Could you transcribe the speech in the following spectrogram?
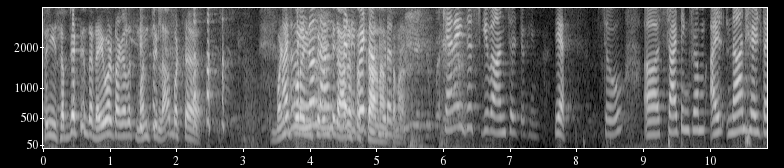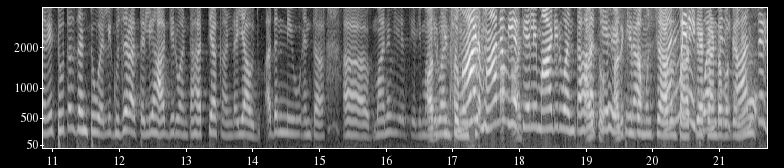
ಸ- ಈ ಸಬ್ಜೆಕ್ಟಿಂದ ಡೈವರ್ಟ್ ಆಗೋದಕ್ಕೆ ಮನಸ್ಸಿಲ್ಲ ಬಟ್ ಮಣಿಪುರ ಇನ್ಸಿಡೆಂಟ್ಗೆ ಆರ್ ಎಸ್ ಎಸ್ ಹಂತದಲ್ಲಿ ಕಾರಣ ಅಂತ debate ನಾನು can I just give answer to him yes so starting from I ನಾನು ಹೇಳ್ತೇನೆ ಟೂ ತೌಸಂಡ್ ಟೂ ಅಲ್ಲಿ ಗುಜರಾತಲ್ಲಿ ಆಗಿರುವಂಥ ಹತ್ಯಾಕಾಂಡ ಯಾವುದು? ಅದನ್ನು ನೀವು ಎಂತ ಮಾನವೀಯತೆಯಲ್ಲಿ ಮಾನವೀಯತೆಯಲ್ಲಿ ಮಾಡಿರುವಂತಹ ಹತ್ಯೆ ಅದಕ್ಕಿಂತ ಮುಂಚೆ ಆದಂತಹ ಹತ್ಯಾಕಾಂಡ ಬಗ್ಗೆ ನೀವು- ಆನ್ಸರ್.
